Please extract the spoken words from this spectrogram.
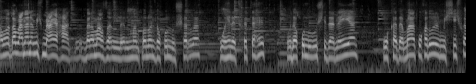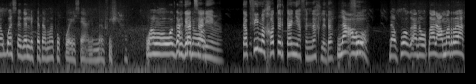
أما طبعا أنا مش معايا حد. بلا مؤاخذه المنطلون ده كله اتشرد وهنا اتفتحت. وده كله الوش ده نيل وكدمات وخدوني المستشفى. بس قال لي كدماته كويسة يعني ما فيش حاجة. ووقعت وجت سليمة. طب في مخاطر تانية في النخل ده؟ لا. هو ده فوق. أنا وطالعه مرة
